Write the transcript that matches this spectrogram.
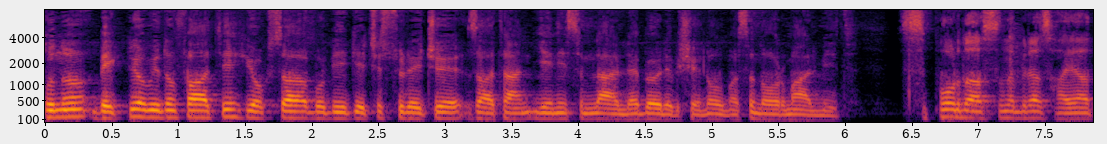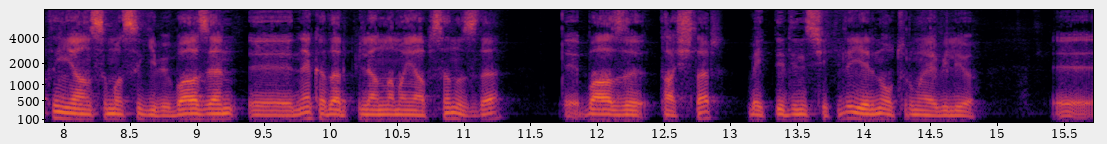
Bunu bekliyor muydun Fatih yoksa bu bir geçiş süreci zaten yeni isimlerle böyle bir şeyin olması normal miydi? Spor da aslında biraz hayatın yansıması gibi. Bazen e, ne kadar planlama yapsanız da e, bazı taşlar beklediğiniz şekilde yerine oturmayabiliyor. E,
